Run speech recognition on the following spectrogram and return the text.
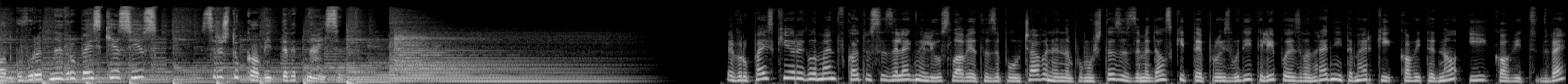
Отговорът на Европейския съюз срещу COVID-19. Европейския регламент, в който са залегнали условията за получаване на помощта за земеделските производители по извънредните мерки COVID-1 и COVID-2,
